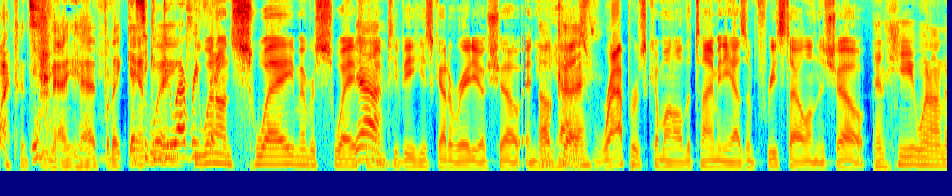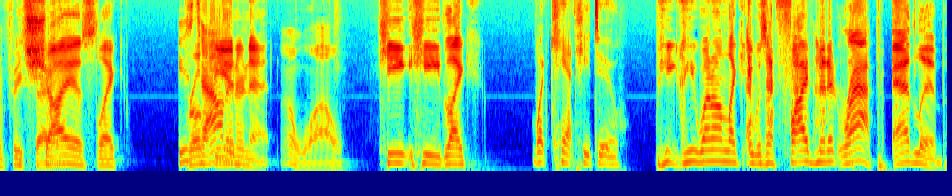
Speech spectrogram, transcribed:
I haven't seen that yet, but I can't Guess he can wait. do everything. He went on Sway. Remember Sway Yeah. from MTV? He's got a radio show and he Okay. has rappers come on all the time and he has them freestyle on the show. and he went on a freestyle. Shia's like He's broke talented. the internet. Oh wow. He he like What can't he do? he he went on like it was a five minute rap ad lib.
